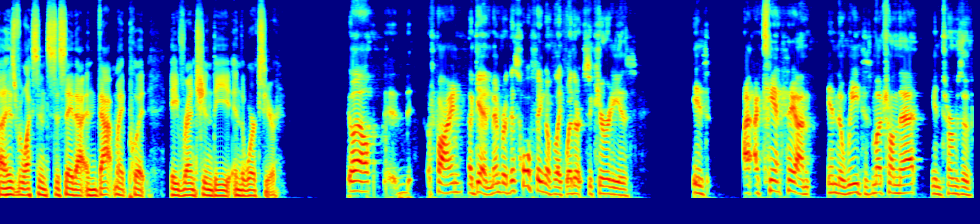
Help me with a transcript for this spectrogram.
Uh, his reluctance to say that, and that might put a wrench in the in the works here. Well, fine. Again, remember this whole thing of like whether it's security is is I, I can't say I'm in the weeds as much on that in terms of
